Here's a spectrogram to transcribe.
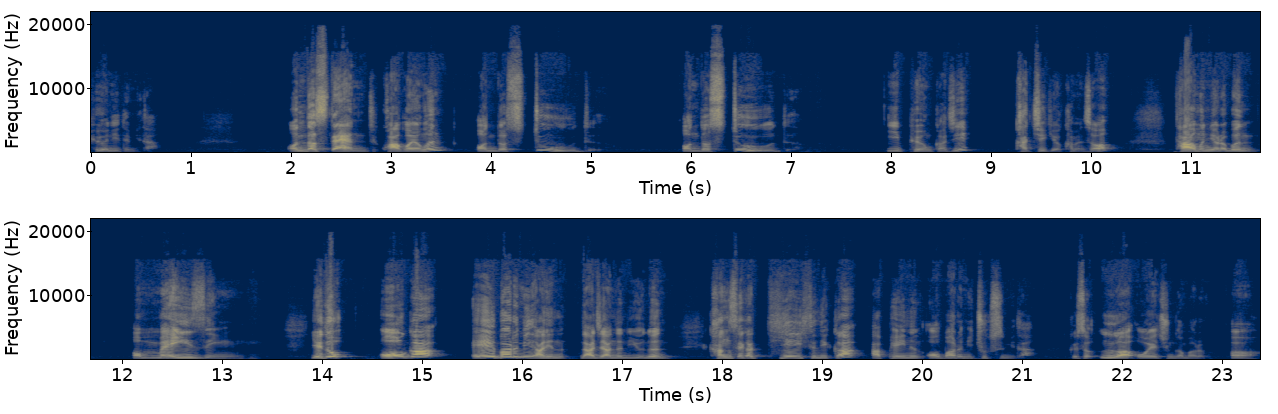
표현이 됩니다. understand 과거형은 understood, understood 이 표현까지 같이 기억하면서 다음은 여러분 amazing 얘도 어가 에 발음이 아닌, 나지 않는 이유는 강세가 뒤에 있으니까 앞에 있는 어 발음이 죽습니다. 그래서 으와 어의 중간 발음 어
